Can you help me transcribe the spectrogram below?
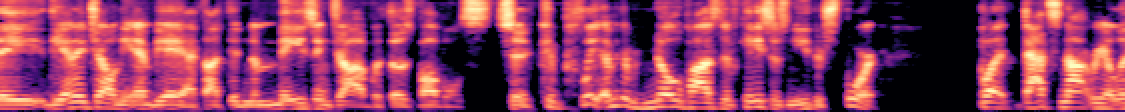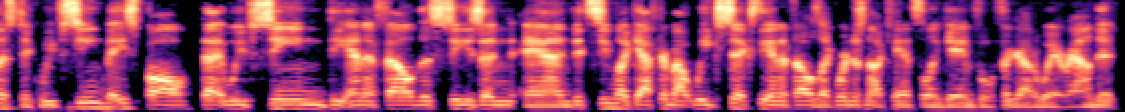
they the NHL and the NBA, I thought, did an amazing job with those bubbles to complete. I mean, there were no positive cases in either sport but that's not realistic. We've seen baseball, that we've seen the NFL this season, and it seemed like after about week six, the NFL is like, we're just not canceling games. We'll figure out a way around it.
